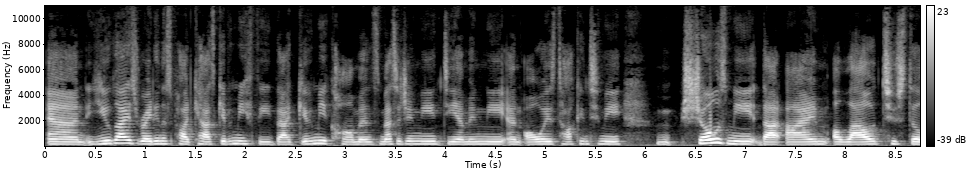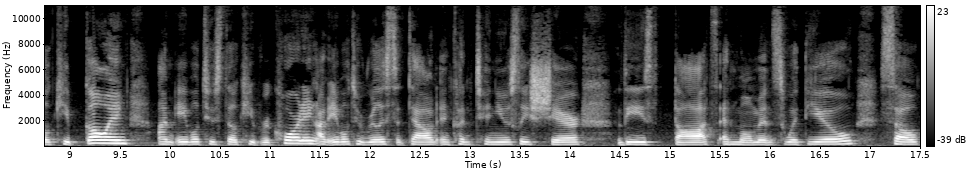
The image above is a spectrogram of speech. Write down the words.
And you guys rating this podcast, giving me feedback, giving me comments, messaging me, DMing me, and always talking to me shows me that I'm allowed to still keep going. I'm able to still keep recording. I'm able to really sit down and continuously share these thoughts and moments with you. So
